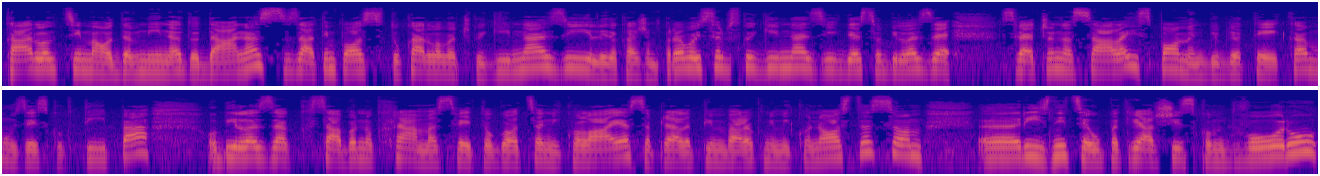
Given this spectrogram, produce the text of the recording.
Karlovcima od davnina do danas, zatim posetu Karlovačkoj gimnaziji ili da kažem prvoj srpskoj gimnaziji gde se obilaze svečana sala i spomen biblioteka muzejskog tipa, obilazak sabornog hrama Svetog oca Nikolaja sa prelepim baroknim ikonostasom, e, riznice u Patrijaršijskom dvoru,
